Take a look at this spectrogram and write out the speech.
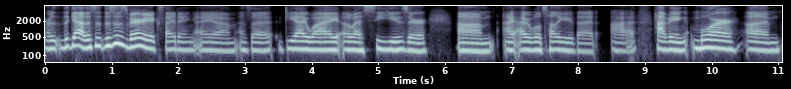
Or the, yeah, this is this is very exciting. I um as a DIY OSC user, um, I, I will tell you that uh, having more um,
